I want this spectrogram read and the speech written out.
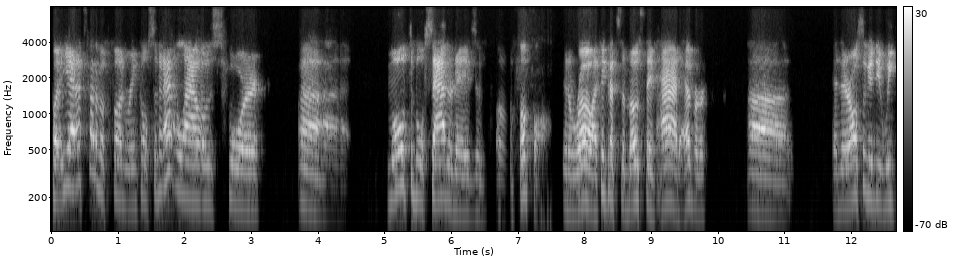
But yeah, that's kind of a fun wrinkle. So that allows for uh, multiple Saturdays of, of football in a row. I think that's the most they've had ever. Uh, and they're also going to do week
